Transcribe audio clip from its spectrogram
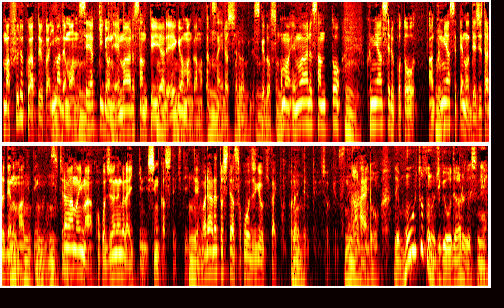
まあ、古くはというか、今でもあの製薬企業に MR さんという、いわゆる営業マンがまあたくさんいらっしゃるわけですけど、そこの MR さんと組み合わせることあ組み合わせてのデジタルでのマーケティング、そちらがあの今、ここ10年ぐらい一気に進化してきていて、われわれとしてはそこを事業機会と捉えているという状況ですね、なるほど、はい、でもう一つの事業であるですね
